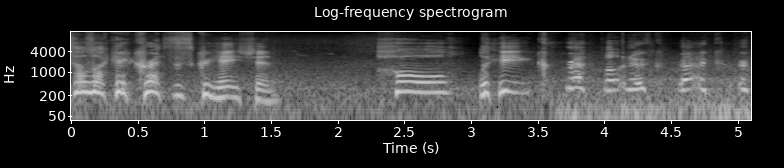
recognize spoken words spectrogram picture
Get look at Chris's creation. Holy crap on a cracker.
